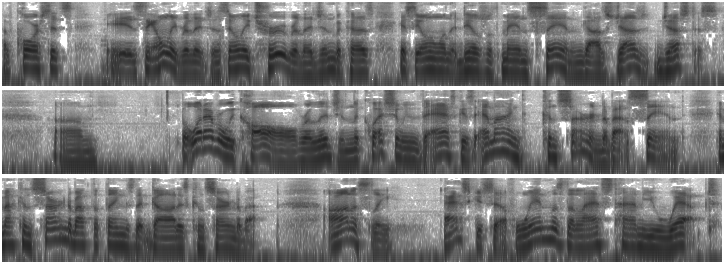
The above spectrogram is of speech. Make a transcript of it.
Of course, it's it's the only religion. It's the only true religion because it's the only one that deals with man's sin and God's ju- justice. Um, but whatever we call religion, the question we need to ask is: Am I concerned about sin? Am I concerned about the things that God is concerned about? Honestly, ask yourself: When was the last time you wept?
